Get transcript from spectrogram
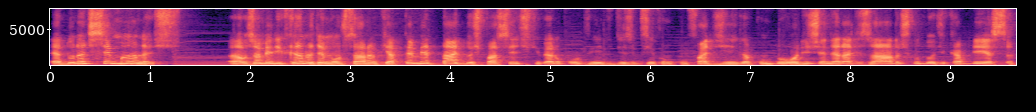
é, durante semanas. Ah, os americanos demonstraram que até metade dos pacientes que tiveram Covid ficam com fadiga, com dores generalizadas, com dor de cabeça.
